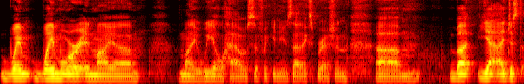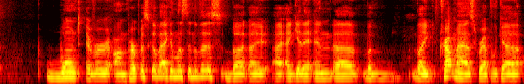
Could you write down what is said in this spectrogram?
way way more in my uh, my wheelhouse, if we can use that expression. Um, but yeah, I just won't ever on purpose go back and listen to this, but I I, I get it. And uh, like Trout Mask replica,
